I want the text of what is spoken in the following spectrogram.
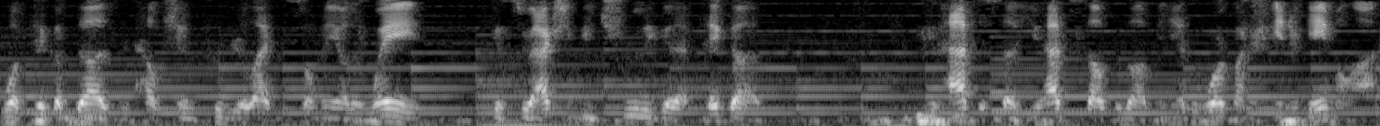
what pickup does is helps you improve your life in so many other ways. Because to actually be truly good at pickup, you have to study, you have to self-develop, and you have to work on your inner game a lot.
